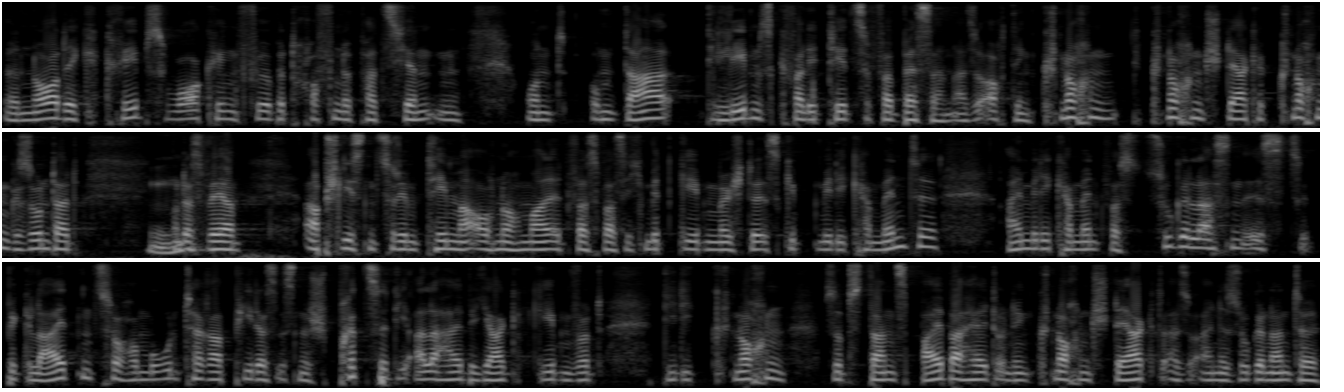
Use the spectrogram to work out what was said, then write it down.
äh, Nordic Krebs Walking für betroffene Patienten. Und um da die Lebensqualität zu verbessern. Also auch den Knochen, die Knochenstärke, Knochengesundheit. Mhm. Und das wäre abschließend zu dem Thema auch nochmal etwas, was ich mitgeben möchte. Es gibt Medikamente. Ein Medikament, was zugelassen ist, begleitend zur Hormontherapie. Das ist eine Spritze, die alle halbe Jahr gegeben wird, die die Knochensubstanz beibehält und den Knochen stärkt. Also eine sogenannte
